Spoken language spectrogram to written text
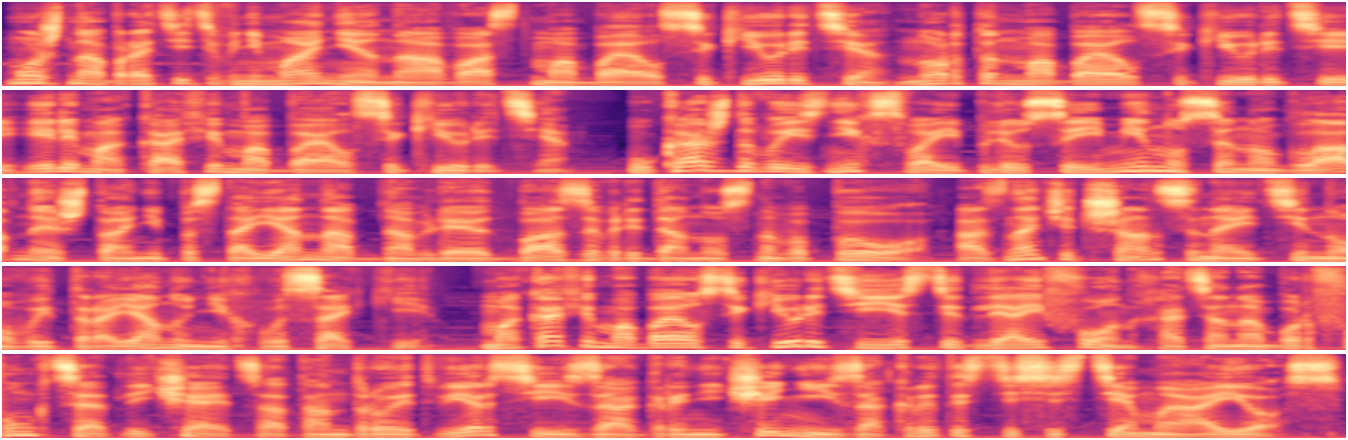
Можно обратить внимание на Avast Mobile Security, Norton Mobile Security или McAfee Mobile Security. У каждого из них свои плюсы и минусы, но главное, что они постоянно обновляют базы вредоносного ПО, а значит шансы найти новый троян у них высоки. McAfee Mobile Security есть и для iPhone, хотя набор функций отличается от Android-версии из-за ограничений и закрытости системы iOS.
